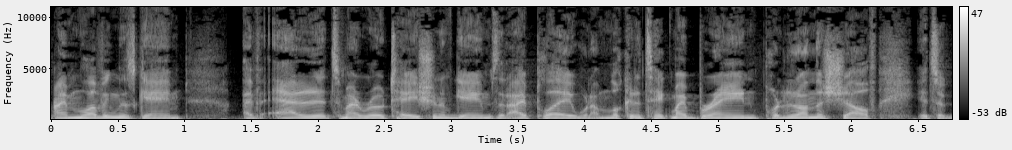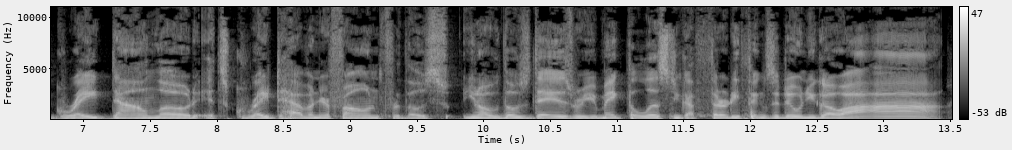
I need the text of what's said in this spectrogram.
I'm loving this game. I've added it to my rotation of games that I play when I'm looking to take my brain, put it on the shelf. It's a great download. It's great to have on your phone for those, you know, those days where you make the list and you got 30 things to do and you go, ah, ah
